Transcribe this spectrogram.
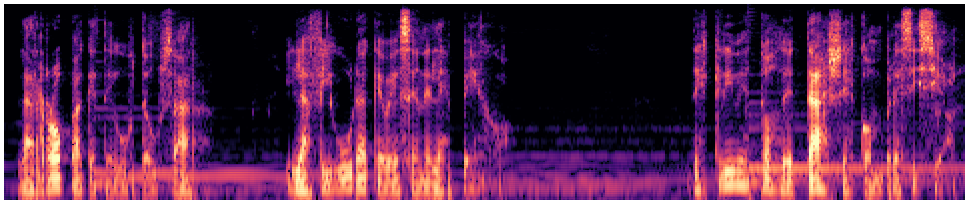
la ropa que te gusta usar y la figura que ves en el espejo. Describe estos detalles con precisión.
